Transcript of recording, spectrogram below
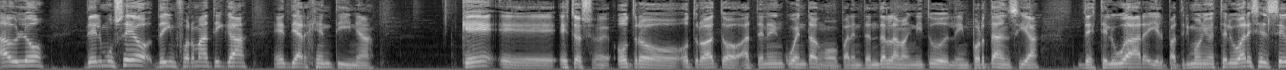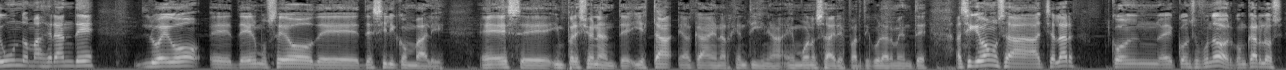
Hablo del Museo de Informática eh, de Argentina. Que eh, esto es eh, otro, otro dato a tener en cuenta, como para entender la magnitud, la importancia de este lugar y el patrimonio de este lugar. Es el segundo más grande luego del Museo de, de Silicon Valley. es impresionante y está acá en Argentina, en Buenos Aires particularmente. Así que vamos a charlar con, con su fundador, con Carlos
